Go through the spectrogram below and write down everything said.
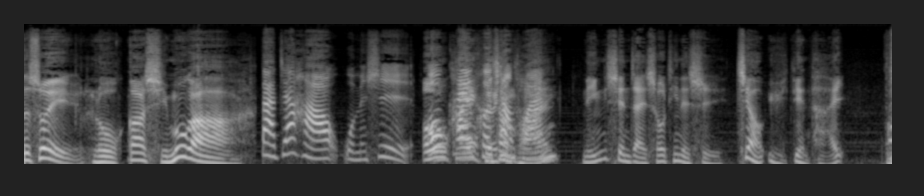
的水，罗嘎西木啊！大家好，我们是欧开合唱团。您现在收听的是教育电台。如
